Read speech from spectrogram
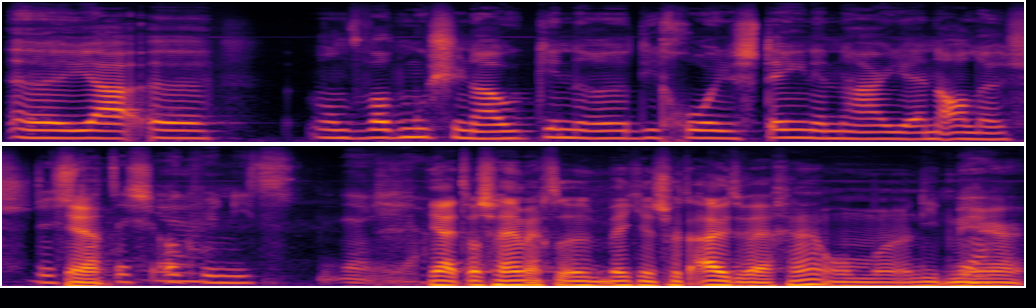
eh, ja, eh, want wat moest je nou? Kinderen die gooiden stenen naar je en alles. Dus Ja. dat is Ja. ook weer niet. Nee, ja. Ja, het was voor hem echt een beetje een soort uitweg, hè? Om eh, niet meer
